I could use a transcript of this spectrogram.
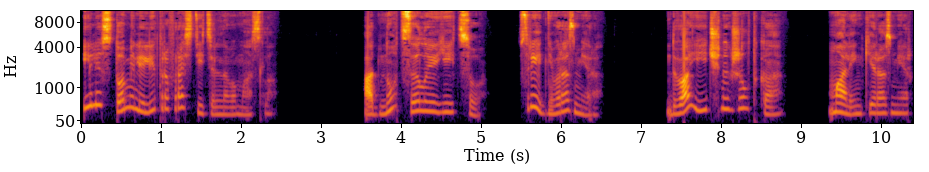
или 100 миллилитров растительного масла. Одно целое яйцо среднего размера, два яичных желтка, маленький размер,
